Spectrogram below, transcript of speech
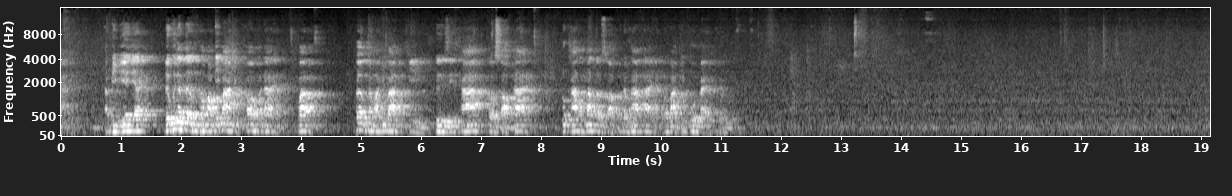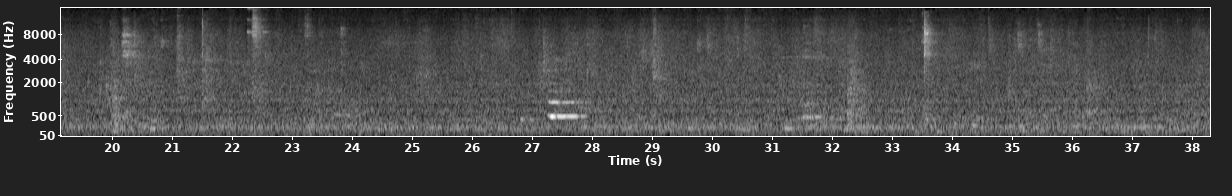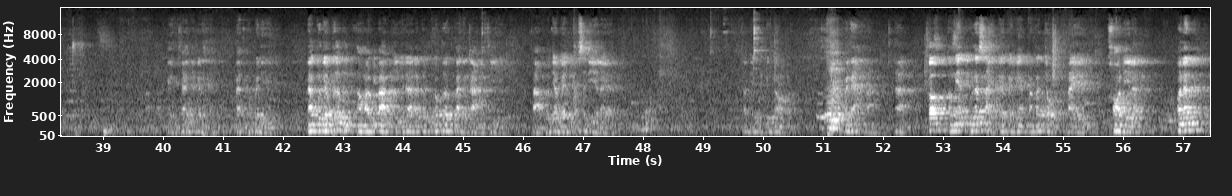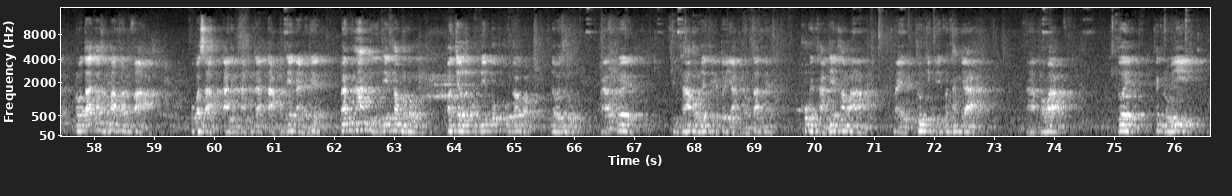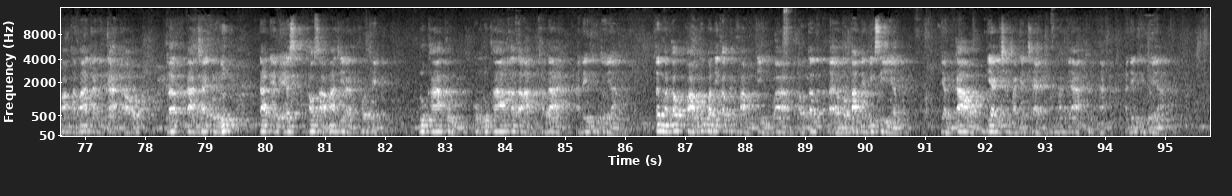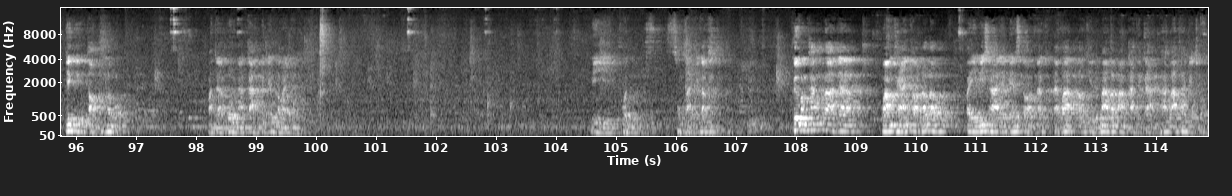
แต่มีเยอะแยะหรือคุณจะเติมธรรมาภิบาลอีกข้อก็ได้ ว่าเพิ่มธรรมาภิบาลอีกทีคือสินค้าตรวจสอบได้ ลูกค้าสามารถตรวจสอบคุณภาพได้อย่างเมื่อวานที่พูดไป นะคุณจะเพิ่มธรรมาภิบาลอีกก็ได้แล้วคุณก็เพิ่มการจัดการอีกทีตามคุณจะเป็นทฤษฎีอะไรตอนนี้ผมคิดไม่ออกไม่ได้อ่านมานะก็ตรงเนี้ยคุณก็ใส่ไปไปเนี้ยมันก็จบในข้อนี้แล้ว เพราะฉะนั้นโรตัสก็สามารถฟันฝ่าอุปสรรคการแข่งขันจากต่างประเทศในประเทศเพราะฉะนั้นห้างอื่นที่เข้ามาลงพอเจอระบบนี้ปุ๊บคุณก็แบบโดยสรุปนะด้วยสินค้าโมเลกุลตัวอย่างโรตัสเนี่ยคู่แข่งขันที่เข้ามา ในธุรกิจนี้ค่อนข้างยากนะเพราะว่าด้วยเทคโนโลยีความสามารถการจัดการเขาและการใช้กลยุทธ์ด้าน ABS เขาสามารถที่จะโปรเทคลูกค้ากลุ่มกลุ่มลูกค้าและตลาดเขาได้ อันนี้คือตัวอย่างซึ่งมันก็ความทุกวันนี้ก็เป็นความจริงว่าเราตั้งแต่เราตั้งในบิ๊กซียังยังก้าวแยกชิงมาเก็ตแชร์ค่อนข้างยากนะอันนี้คือตัวอย่างนี่คือตอบทั้งระบบมันจะโดนอาการไปเรียบร้อยเลย มีคนสงสัยไหมครับ คือบางครั้งเราอาจจะวางแผนก่อนแล้วเราไปวิชา MS ก่อนนะแต่ว่าเราเขียนไปมากแล้วมาการการภาครัฐภาคเอกชน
